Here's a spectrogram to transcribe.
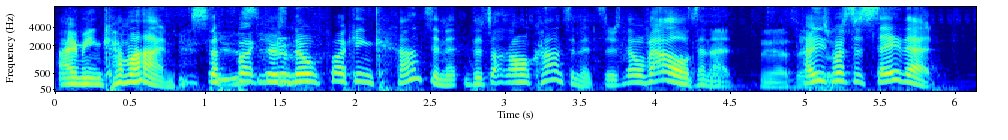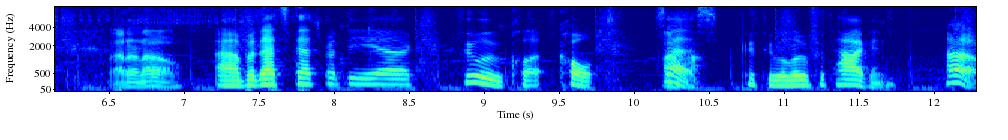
I mean, come on. the Excuse fuck? There's no fucking consonant. There's all consonants. There's no vowels in it. Yeah, How are you supposed to say that? I don't know. Uh, but that's that's what the uh, Cthulhu cult Uh-huh. says. Cthulhu Fatagan. Oh,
